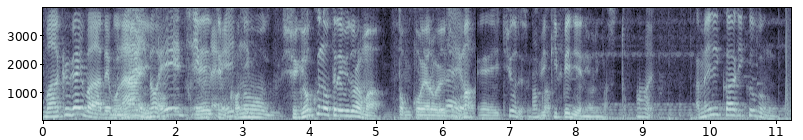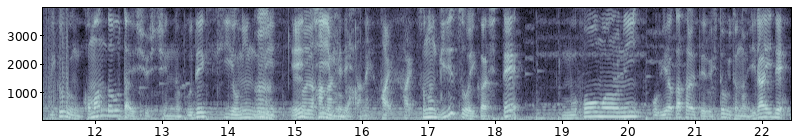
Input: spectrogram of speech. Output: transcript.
マクガイバーでもないの。A チームだ A チよーム。この珠玉のテレビドラマ特攻野郎 A チーム、まあえー一応ですねウィキペディアによりますと。はい。アメリカ陸軍陸軍コマンド部隊出身の腕利き4人組 A チームがでしたね。はいはい。その技術を生かして無法者に脅かされている人々の依頼で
